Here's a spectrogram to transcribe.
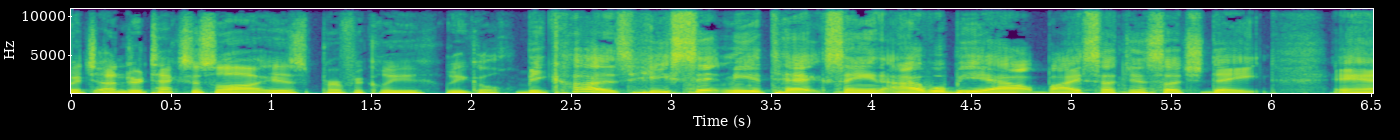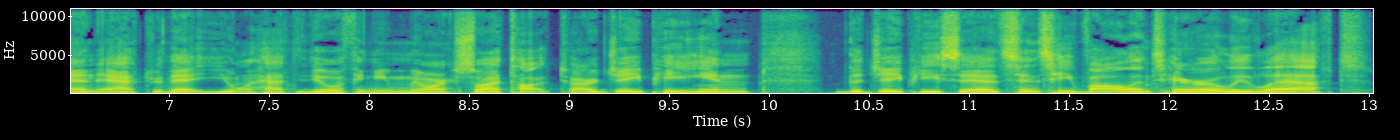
Which under Texas law is perfectly legal. because he sent me a text saying I will be out by such and such date, and after that you won't have to deal with it anymore. So I talked to our JP, and the JP said since he voluntarily left,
